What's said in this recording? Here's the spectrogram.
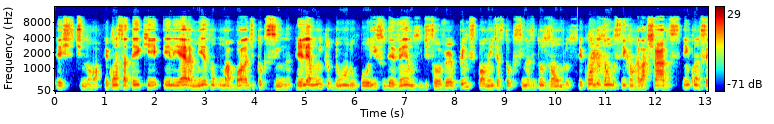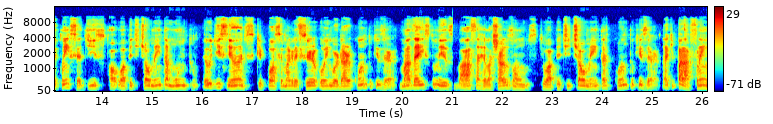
este nó e constatei que ele era mesmo uma bola de toxina. Ele é muito duro, por isso devemos dissolver principalmente as toxinas dos ombros. E quando os ombros ficam relaxados, em consequência disso, o apetite aumenta muito. Eu disse antes que posso emagrecer ou engordar quanto quiser, mas é isto mesmo. Basta relaxar os ombros, que o apetite aumenta quanto quiser. Daqui para frente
